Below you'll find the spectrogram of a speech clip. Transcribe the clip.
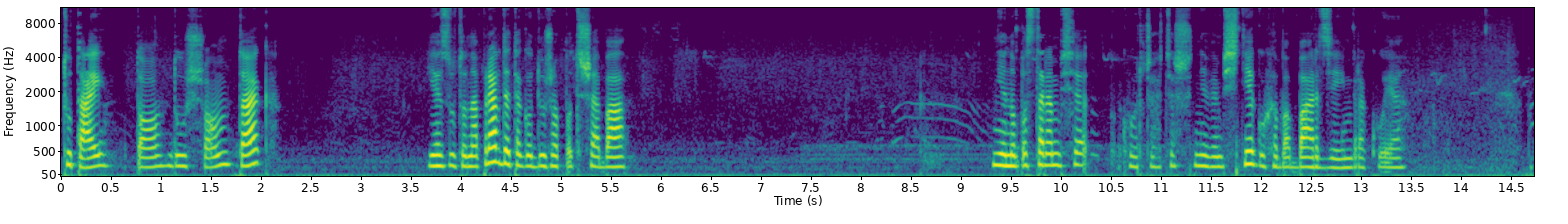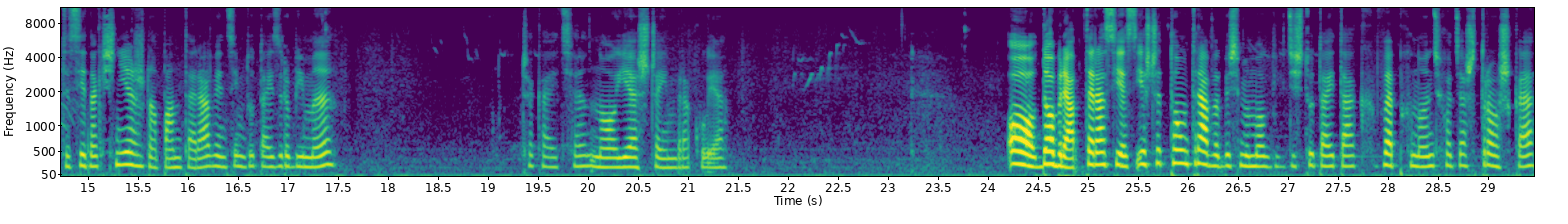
tutaj, to dłuższą, tak? Jezu, to naprawdę tego dużo potrzeba. Nie no, postaram się... Kurczę, chociaż nie wiem, śniegu chyba bardziej im brakuje. Bo to jest jednak śnieżna pantera, więc im tutaj zrobimy. Czekajcie, no jeszcze im brakuje. O, dobra, teraz jest. Jeszcze tą trawę byśmy mogli gdzieś tutaj tak wepchnąć, chociaż troszkę.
